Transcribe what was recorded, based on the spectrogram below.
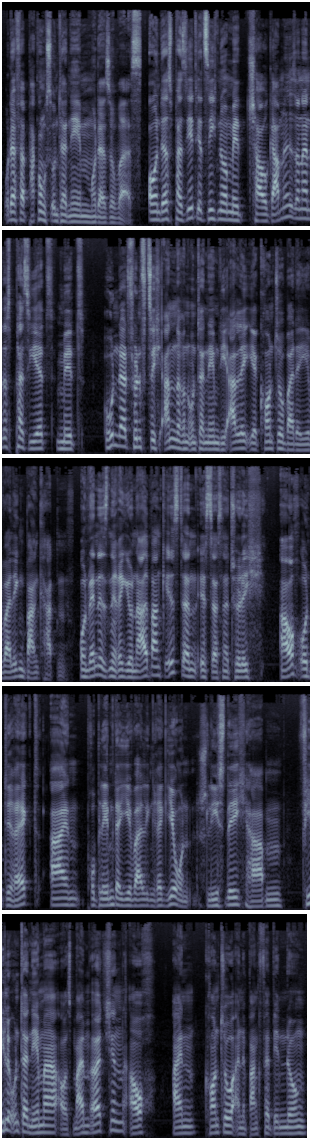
oder Verpackungsunternehmen oder sowas. Und das passiert jetzt nicht nur mit Ciao Gammel, sondern das passiert mit 150 anderen Unternehmen, die alle ihr Konto bei der jeweiligen Bank hatten. Und wenn es eine Regionalbank ist, dann ist das natürlich auch und direkt ein Problem der jeweiligen Region. Schließlich haben viele Unternehmer aus meinem Örtchen auch ein Konto, eine Bankverbindung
